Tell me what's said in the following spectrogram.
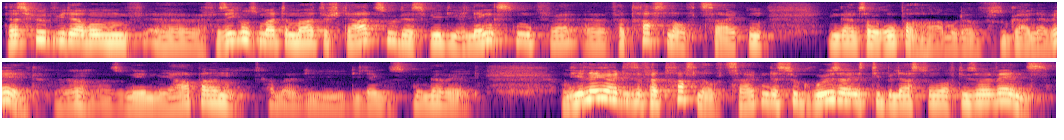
Das führt wiederum äh, versicherungsmathematisch dazu, dass wir die längsten äh, Vertragslaufzeiten in ganz Europa haben oder sogar in der Welt. also neben Japan haben wir die, die längsten in der Welt. Und je länger diese Vertragslaufzeiten, desto größer ist die Belastung auf die Solvenz.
